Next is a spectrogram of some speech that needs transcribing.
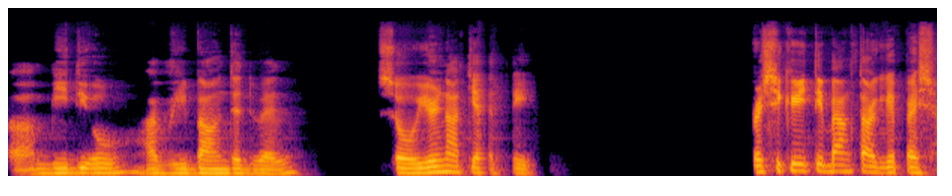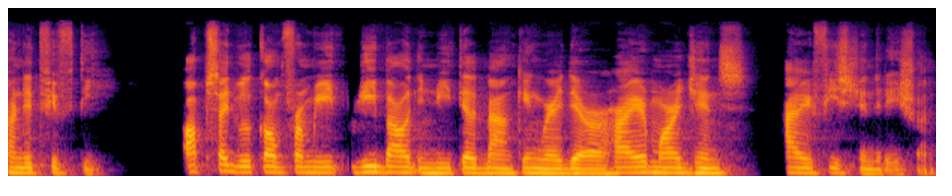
Um, BDO have rebounded well. So you're not yet late. For Security Bank, target price 150 upside will come from re- rebound in retail banking where there are higher margins, higher fees generation.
